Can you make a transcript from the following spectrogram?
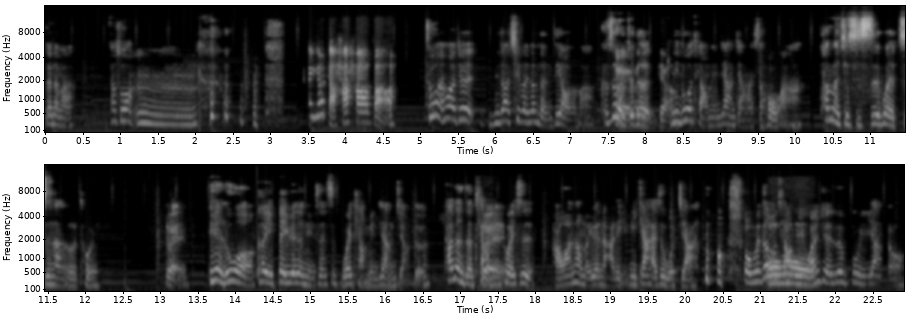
真的吗？他说，嗯，他应该打哈哈吧。突然的话，就你知道气氛就冷掉了嘛。可是我觉得，你如果挑明这样讲的时候啊，他们其实是会知难而退。对，因为如果可以被约的女生是不会挑明这样讲的。他们的挑明会是：好啊，那我们约哪里？你家还是我家？我们这种挑明完全是不一样的哦。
